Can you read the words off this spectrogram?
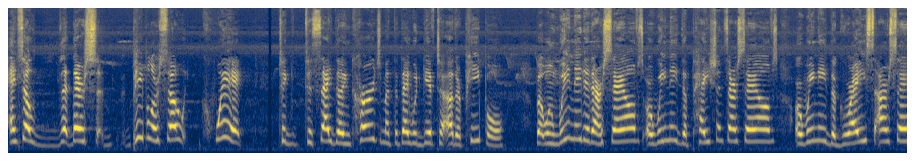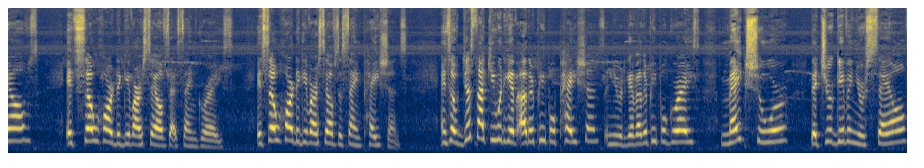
And so that there's people are so quick to, to say the encouragement that they would give to other people. But when we need it ourselves, or we need the patience ourselves, or we need the grace ourselves, it's so hard to give ourselves that same grace. It's so hard to give ourselves the same patience. And so, just like you would give other people patience and you would give other people grace, make sure that you're giving yourself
